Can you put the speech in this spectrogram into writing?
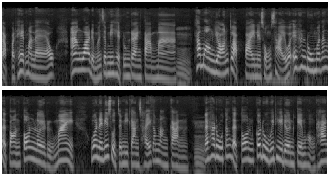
กลับประเทศมาแล้ว อ้างว่าเดี๋ยวมันจะมีเหตุรุนแรงตามมาอืมถ้ามองย้อนกลับไปเนี่ยสงสัยว่าเอ๊ะท่านรู้มาตั้งแต่ตอนต้นเลยหรือไม่ ว่าในที่สุดจะมีการใช้กำลังกันอืมและถ้ารู้ตั้งแต่ต้นก็ดูวิธีเดินเกมของท่าน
